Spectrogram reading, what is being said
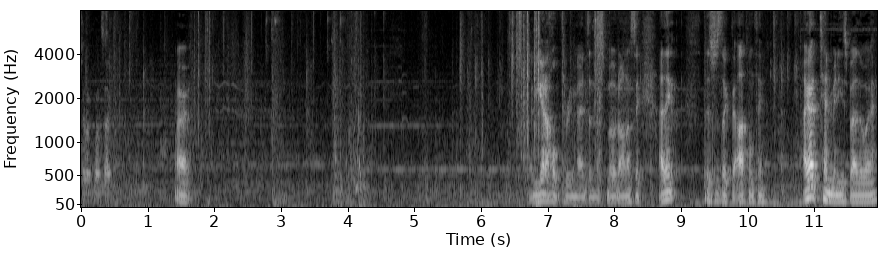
There, so one sec. All right. You gotta hold three meds in this mode, honestly. I think this is like the optimal thing. I got 10 minis, by the way.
